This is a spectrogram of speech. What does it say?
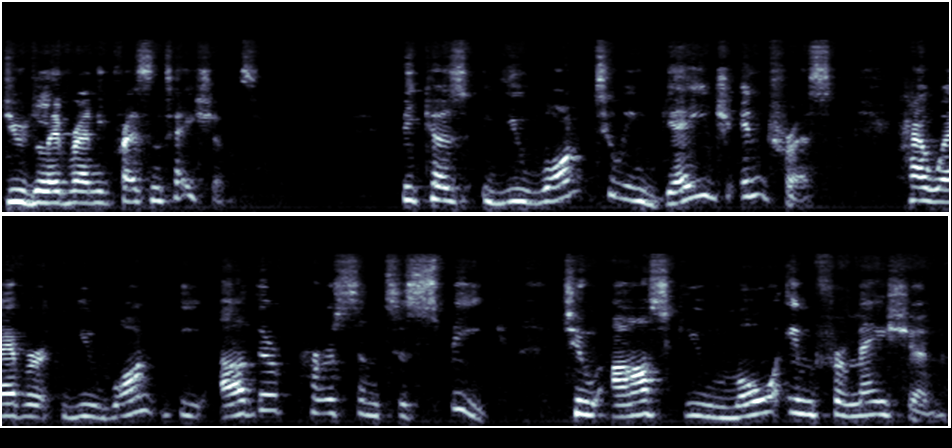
Do you deliver any presentations? Because you want to engage interest. However, you want the other person to speak to ask you more information,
